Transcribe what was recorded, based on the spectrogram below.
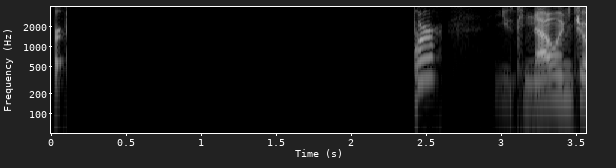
point, you can now enjoy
